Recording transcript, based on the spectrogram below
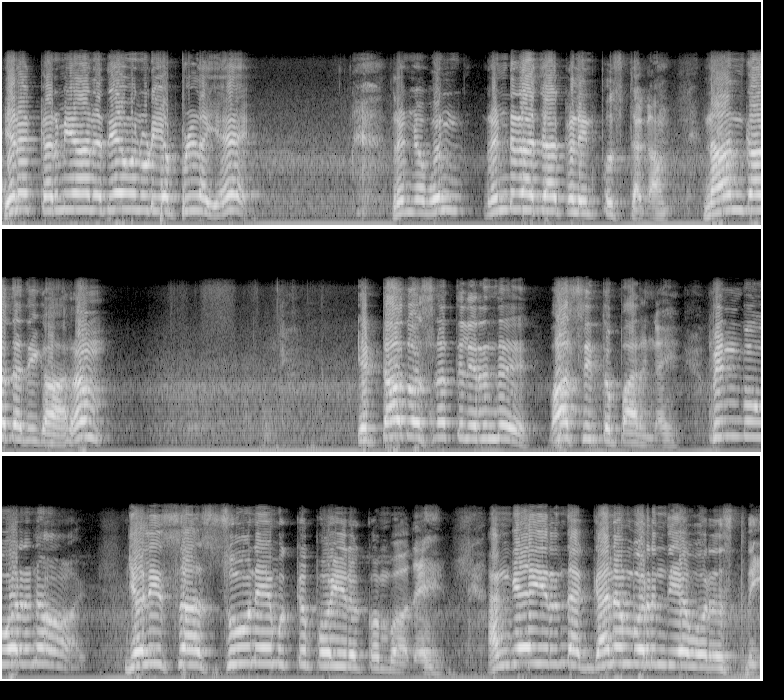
எனக்கு அருமையான தேவனுடைய பிள்ளையே ரெண்டு ஒன் ரெண்டு ராஜாக்களின் புஸ்தகம். நான்காவது அதிகாரம். எட்டாவது வசனத்தில் இருந்து வாசித்து பாருங்கள். பின்பு ஒரு நாள் எலிசா சூனேமுக்கு போயிருக்கும் போது அங்கே இருந்த கனம் பொருந்திய ஒரு ஸ்திரீ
